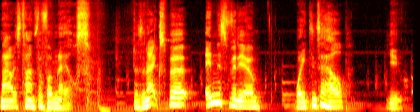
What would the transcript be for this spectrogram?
Now it's time for thumbnails. There's an expert in this video waiting to help you.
